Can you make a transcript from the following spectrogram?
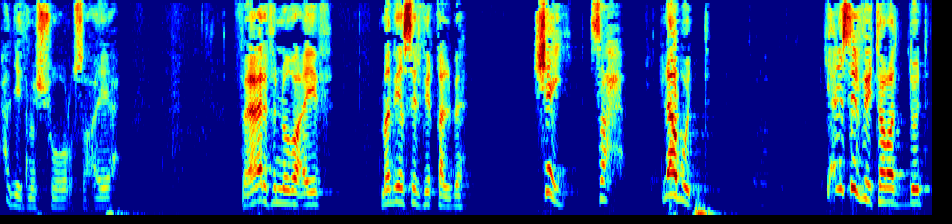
حديث مشهور صحيح فيعرف أنه ضعيف ماذا يصير في قلبه؟ شيء صح لابد. يعني يصير في تردد.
